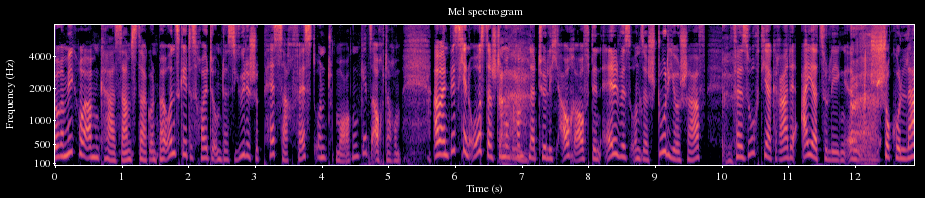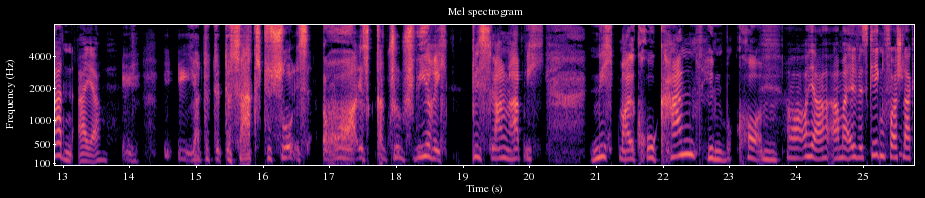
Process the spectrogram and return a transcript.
Dore Mikro am K-Samstag und bei uns geht es heute um das jüdische Pessachfest und morgen geht es auch darum. Aber ein bisschen Osterstimmung kommt natürlich auch auf, denn Elvis, unser Studioschaf, versucht ja gerade Eier zu legen, äh, Schokoladeneier. Ja, das, sagst du so, ist, oh, ist ganz schön schwierig. Bislang habe ich nicht mal krokant hinbekommen. Oh ja, armer Elvis, Gegenvorschlag.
